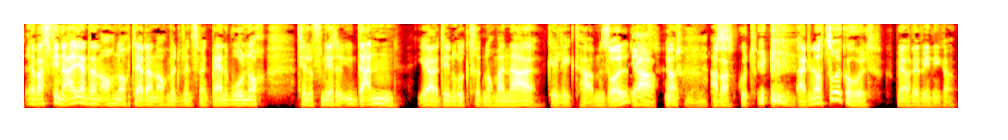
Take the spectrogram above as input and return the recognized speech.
er war's final ja dann auch noch, der dann auch mit Vince McMahon wohl noch telefoniert hat, dann ja den Rücktritt nochmal nahegelegt haben soll. Ja, gut. Ja, aber gut, er hat ihn auch zurückgeholt, mehr oder weniger.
